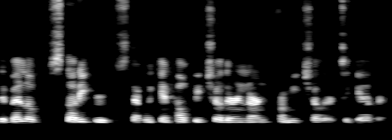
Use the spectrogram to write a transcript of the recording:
developed study groups that we can help each other and learn from each other together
